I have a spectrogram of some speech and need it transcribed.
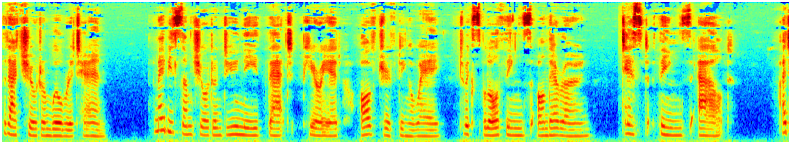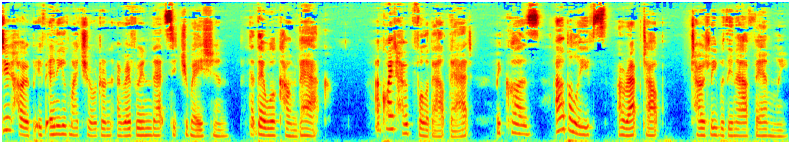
that our children will return. Maybe some children do need that period of drifting away to explore things on their own, test things out. I do hope if any of my children are ever in that situation that they will come back. I'm quite hopeful about that because our beliefs are wrapped up totally within our family.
